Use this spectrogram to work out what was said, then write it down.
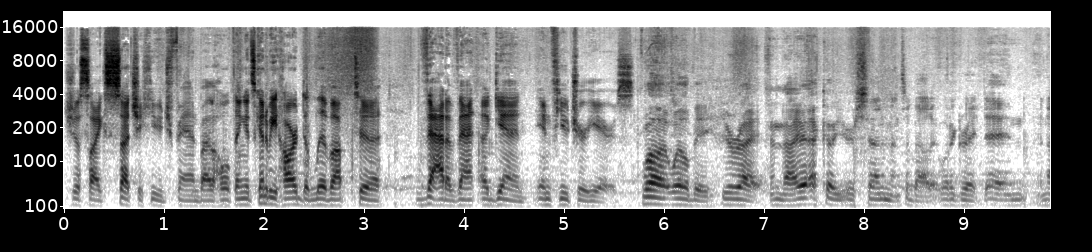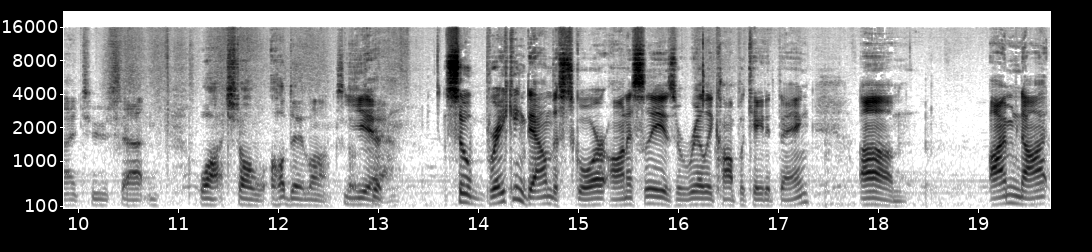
just like such a huge fan by the whole thing. It's going to be hard to live up to that event again in future years. Well, it will be. You're right. And I echo your sentiments about it. What a great day. And, and I too sat and watched all, all day long. So Yeah. good. So breaking down the score, honestly, is a really complicated thing. Um, I'm not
